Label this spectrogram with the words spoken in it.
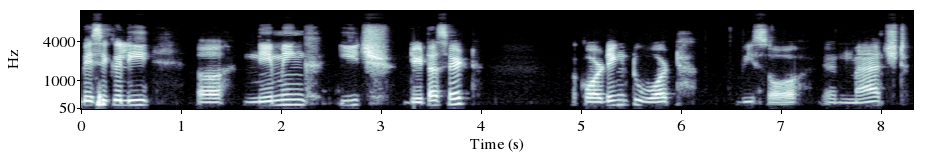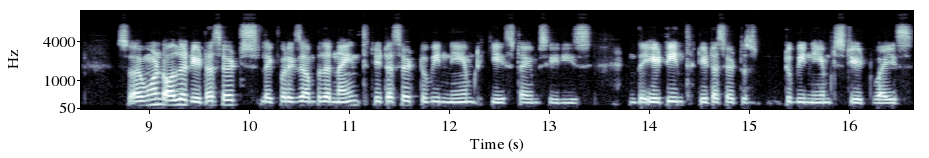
Basically, uh, naming each data set according to what we saw and matched So I want all the data sets, like for example, the ninth data set to be named case time series, the 18th data set to, to be named state wise,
